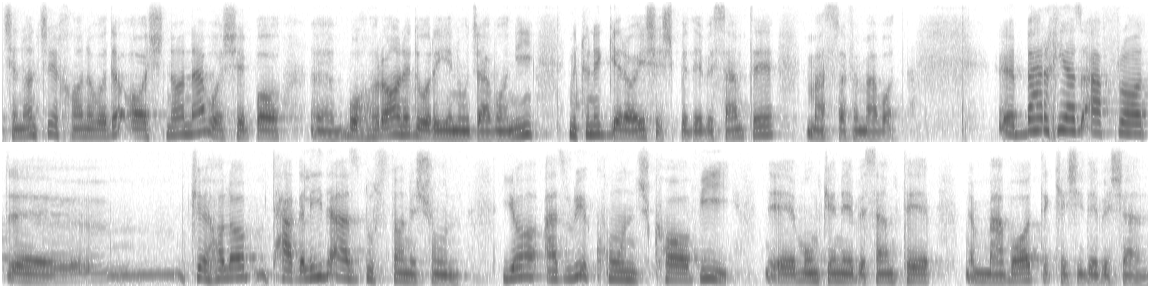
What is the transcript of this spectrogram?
چنانچه خانواده آشنا نباشه با بحران دوره نوجوانی می‌تونه گرایشش بده به سمت مصرف مواد. برخی از افراد که حالا تقلید از دوستانشون یا از روی کنجکاوی ممکنه به سمت مواد کشیده بشن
